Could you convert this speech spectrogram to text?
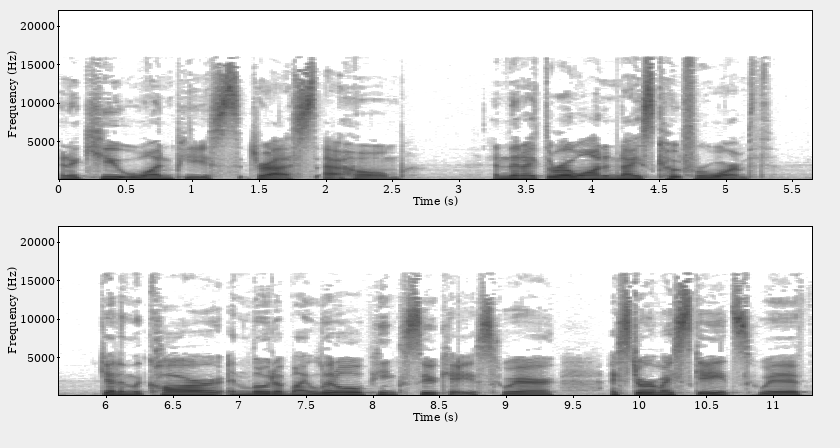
and a cute one piece dress at home, and then I'd throw on a nice coat for warmth. Get in the car and load up my little pink suitcase where I store my skates with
